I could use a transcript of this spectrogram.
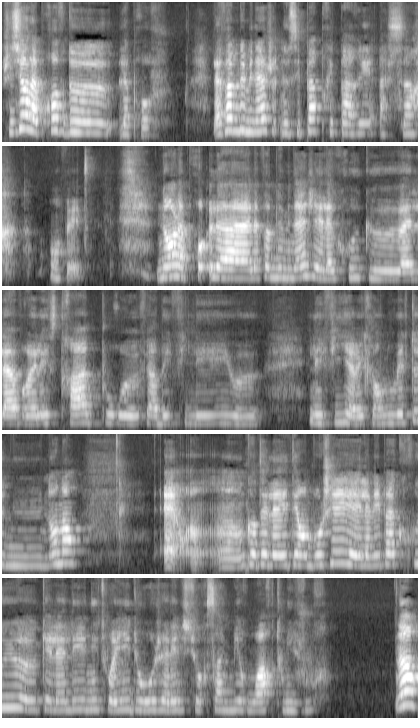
Je suis sûre, la prof de... La prof. La femme de ménage ne s'est pas préparée à ça, en fait. Non, la, la, femme de ménage, elle a cru qu'elle laverait l'estrade pour euh, faire défiler euh, les filles avec leur nouvelle tenue. Non, non. quand elle a été embauchée, elle n'avait pas cru euh, qu'elle allait nettoyer du rouge à lèvres sur 5 miroirs tous les jours. Non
